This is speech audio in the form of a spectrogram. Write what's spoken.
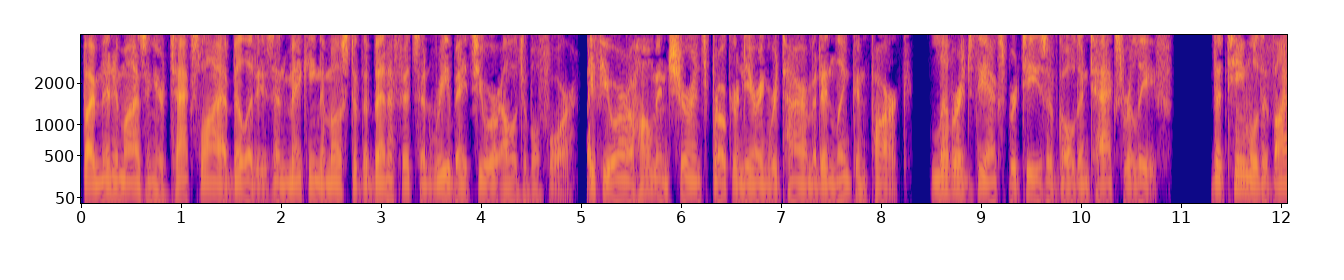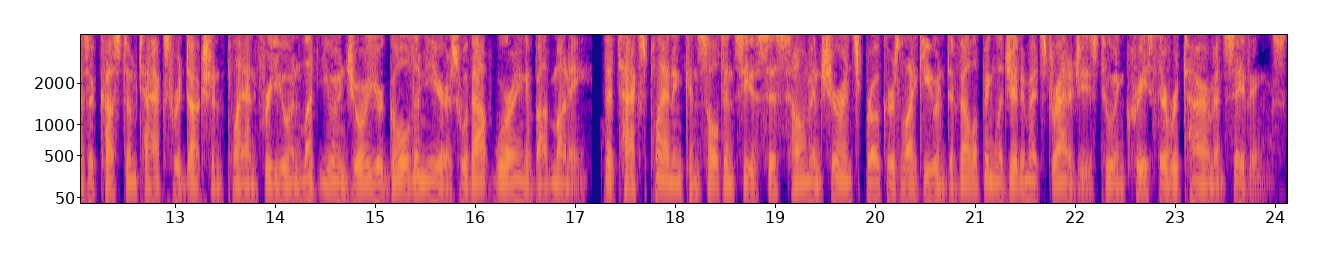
by minimizing your tax liabilities and making the most of the benefits and rebates you are eligible for. If you are a home insurance broker nearing retirement in Lincoln Park, leverage the expertise of Golden Tax Relief. The team will devise a custom tax reduction plan for you and let you enjoy your golden years without worrying about money. The tax planning consultancy assists home insurance brokers like you in developing legitimate strategies to increase their retirement savings.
